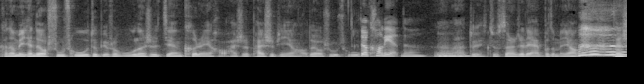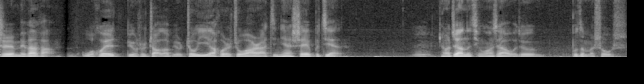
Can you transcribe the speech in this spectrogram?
可能每天都要输出，就比如说，无论是见客人也好，还是拍视频也好，都要输出，要靠脸的。嗯啊，对，就虽然这脸也不怎么样，但是没办法，我会比如说找到，比如周一啊或者周二啊，今天谁也不见，嗯，然后这样的情况下，我就不怎么收拾，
